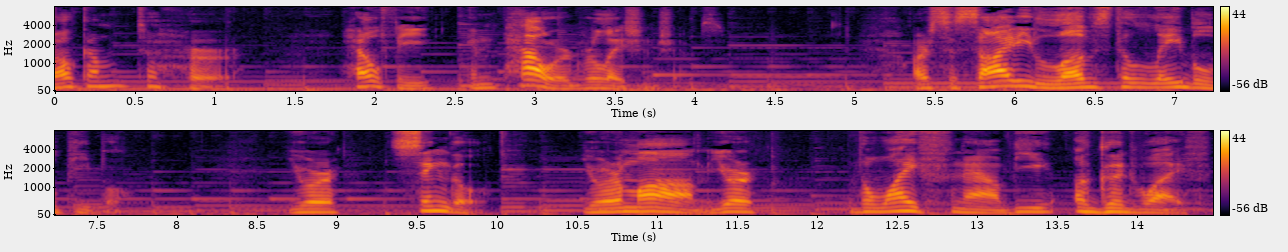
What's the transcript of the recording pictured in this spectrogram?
welcome to Her Healthy, Empowered Relationships. Our society loves to label people. You're single, you're a mom, you're the wife now, be a good wife.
